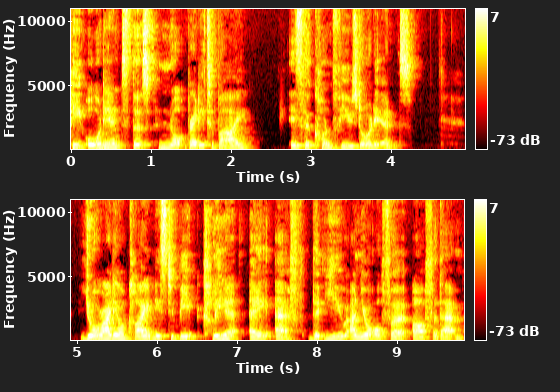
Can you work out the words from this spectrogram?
The audience that's not ready to buy is the confused audience. Your ideal client needs to be clear AF that you and your offer are for them.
